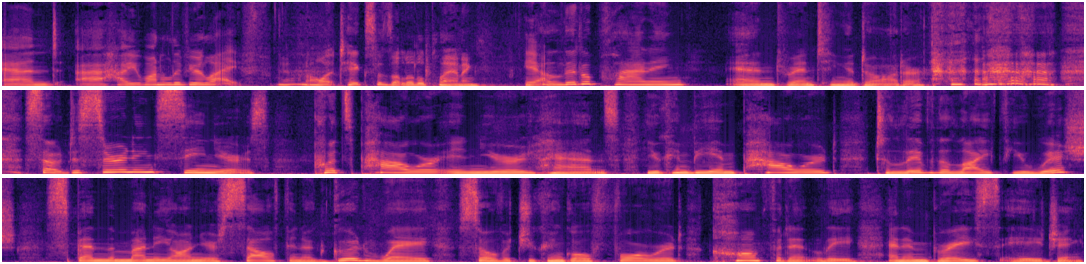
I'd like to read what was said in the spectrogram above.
and uh, how you want to live your life. Yeah, and all it takes is a little planning. Yeah. A little planning and renting a daughter. so, discerning seniors puts power in your hands. You can be empowered to live the life you wish, spend the money on yourself in a good way so that you can go forward confidently and embrace aging.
